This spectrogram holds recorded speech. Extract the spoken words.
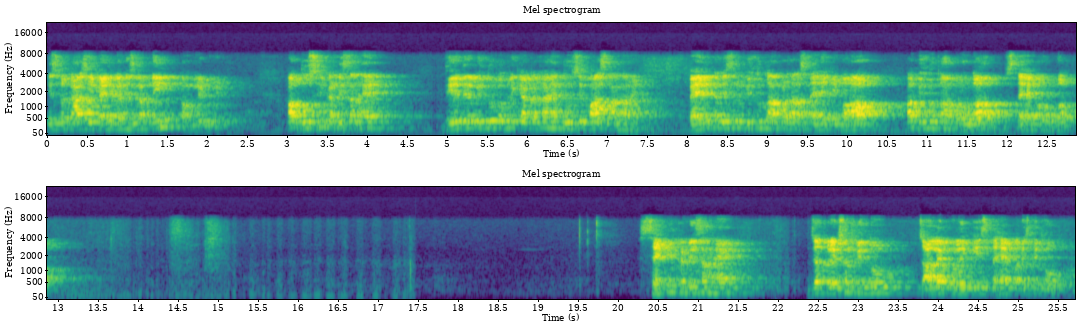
इस प्रकार से पहली कंडीशन अपनी कंप्लीट हुई। अब दूसरी कंडीशन है धीरे धीरे बिंदु को अपने क्या करना है? दूर से पास लाना है। पहले कंडीशन में बिंदु कहाँ पर था? सतह के बाहर। अब बिंदु कहाँ पर होगा? सतह पर होगा। सेकंड कंडीशन है, जब प्रेक्षण बिंदु चाले गोले की सतह पर स्थित हो,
